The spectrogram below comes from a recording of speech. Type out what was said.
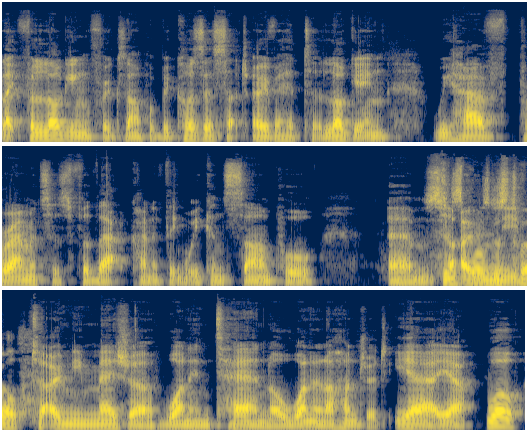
like for logging for example because there's such overhead to logging we have parameters for that kind of thing we can sample um, to only, to only measure one in 10 or one in 100 yeah yeah. Well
